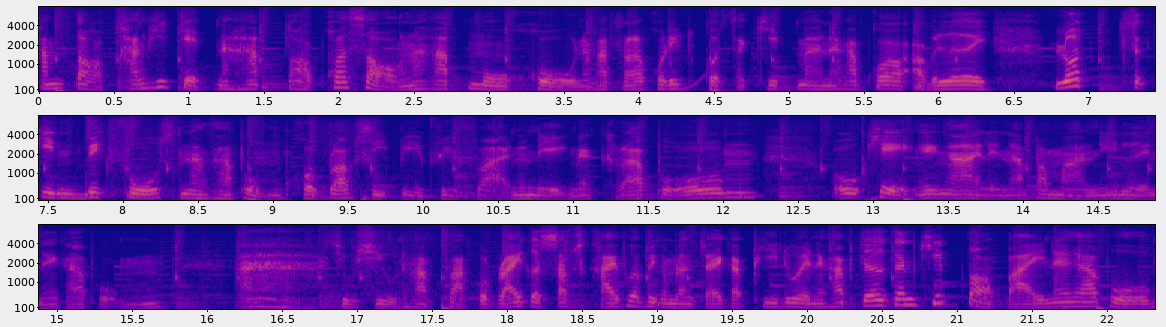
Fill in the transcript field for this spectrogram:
คำตอบครั้งที่ 7 นะครับ ตอบข้อ 2 นะครับ โมโคนะครับสำหรับคนที่กดสคริปต์มานะครับ ก็เอาไปเลยลดสกิน Big f o o d นะครับผม ครบรอบ 4 ปีฟรีไฟนั่นเองนะครับผม โอเค ง่ายๆเลยนะ ประมาณนี้เลยนะครับผม อ่าชิวๆนะครับ ฝากกดไลค์กด Subscribe เพื่อเป็นกำลังใจกับพี่ด้วยนะครับ เจอกันคลิปต่อไปนะครับผม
